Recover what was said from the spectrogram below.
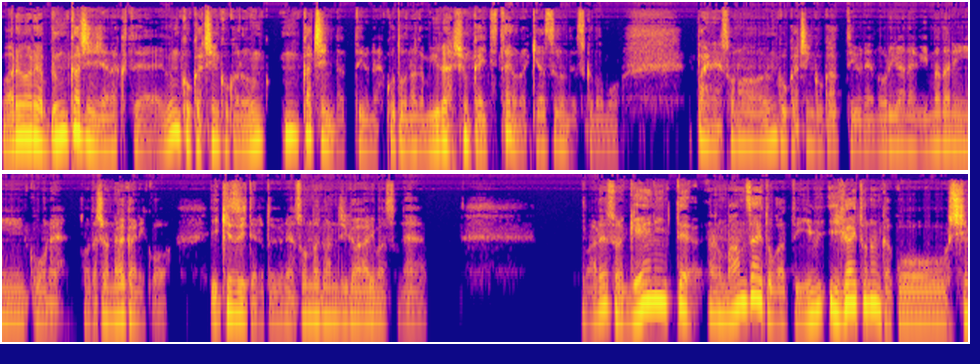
我々は文化人じゃなくて、うんこかちんこかのうんうんかちんだっていうね、ことをなんか三浦俊が言ってたような気がするんですけども、やっぱりね、そのうんこかちんこかっていうね、ノリがなんか未だにこうね、私の中にこう、息づいてるというね、そんな感じがありますね。あれですよね、芸人って、あの漫才とかって意外となんかこう、下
